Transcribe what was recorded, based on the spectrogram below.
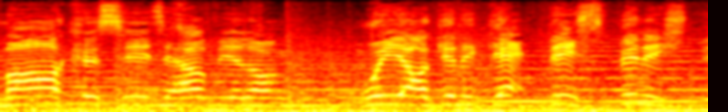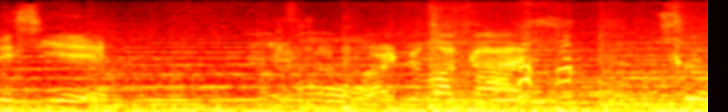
Marcus here to help me along. We are going to get this finished this year. All right, good luck, guys. Two,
